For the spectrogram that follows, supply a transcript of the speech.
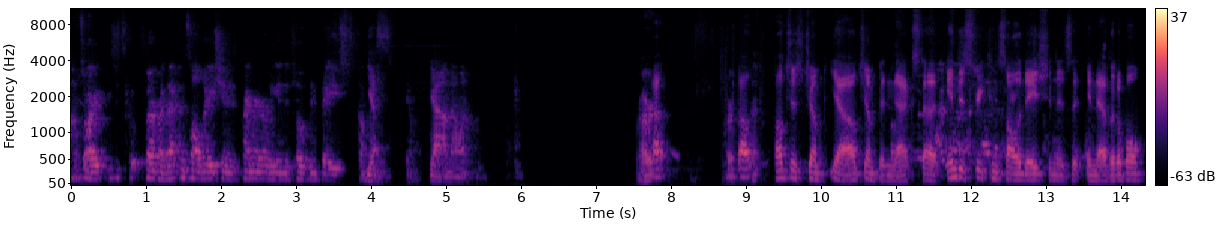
I'm sorry, just to clarify, that consolidation is primarily in the token-based companies? Yes, yeah, yeah, on that one. Robert? Uh, I'll, I'll just jump, yeah, I'll jump in next. Uh, industry consolidation is inevitable.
